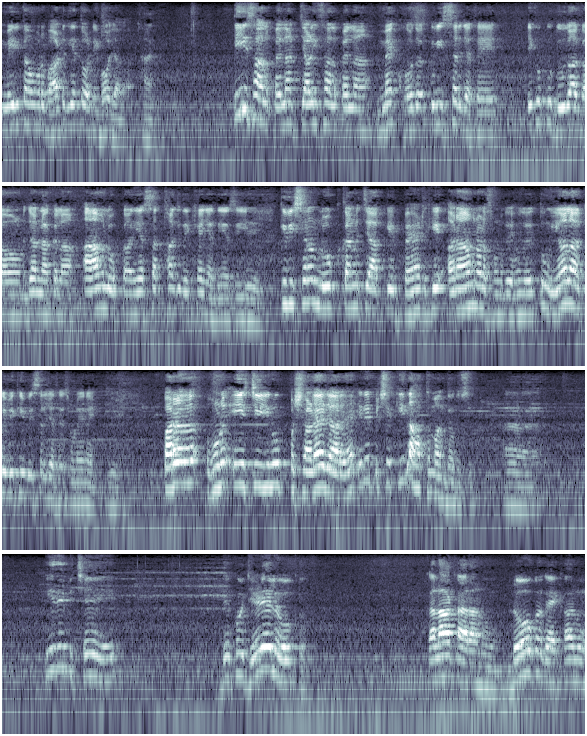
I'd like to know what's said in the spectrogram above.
ਮੇਰੀ ਤਾਂ ਉਮਰ 62 ਦੀ ਹੈ ਤੁਹਾਡੀ ਬਹੁਤ ਜ਼ਿਆਦਾ। ਹਾਂਜੀ। 30 ਸਾਲ ਪਹਿਲਾਂ 40 ਸਾਲ ਪਹਿਲਾਂ ਮੈਂ ਖੁਦ ਕਵੀਸਰ ਜਥੇ ਇੱਕ ਕੁੱਦੂ ਦਾ ਗਾਉਣ ਜਾਂ ਨਕਲਾਂ ਆਮ ਲੋਕਾਂ ਦੀਆਂ ਸੱਥਾਂ 'ਚ ਦੇਖੀਆਂ ਜਾਂਦੀਆਂ ਸੀ। ਕਵੀਸਰਾਂ ਨੂੰ ਲੋਕ ਕੰਨ 'ਚ ਆ ਕੇ ਬੈਠ ਕੇ ਆਰਾਮ ਨਾਲ ਸੁਣਦੇ ਹੁੰਦੇ ਧੂਈਆਂ ਲਾ ਕੇ ਵੀ ਕਵੀਸਰ ਜਥੇ ਸੁਣੇ ਨੇ। ਪਰ ਹੁਣ ਇਸ ਚੀਜ਼ ਨੂੰ ਪਛਾੜਿਆ ਜਾ ਰਿਹਾ ਹੈ ਇਹਦੇ ਪਿੱਛੇ ਕਿਹਦਾ ਹੱਥ ਮੰਨਦੇ ਹੋ ਤੁਸੀਂ? ਇਹਦੇ ਪਿੱਛੇ ਦੇਖੋ ਜਿਹੜੇ ਲੋਕ ਕਲਾਕਾਰਾਂ ਨੂੰ ਲੋਕ ਗਾਇਕਾਂ ਨੂੰ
